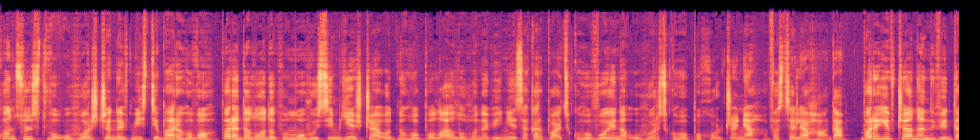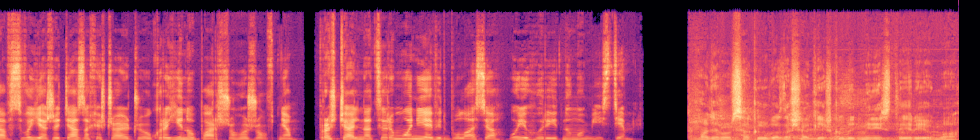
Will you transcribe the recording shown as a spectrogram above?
Консульство Угорщини в місті Берегово передало допомогу сім'ї ще одного полеглого на війні закарпатського воїна угорського походження Василя Гада. Берегівчанин віддав своє життя, захищаючи Україну 1 жовтня. Прощальна церемонія відбулася у його рідному місті. Magyarország külgazdasági és külügyminisztériuma,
